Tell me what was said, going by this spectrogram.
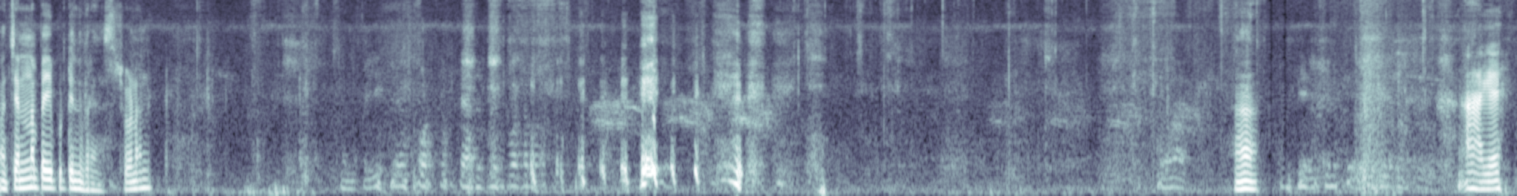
ఆ చిన్న పై పుట్టింది ఫ్రెండ్స్ చూడండి. ఆ.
